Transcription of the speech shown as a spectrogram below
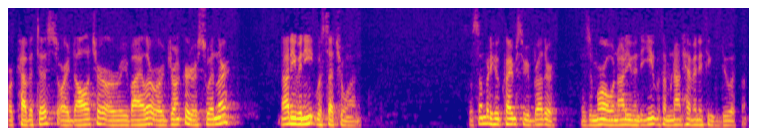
or covetous, or idolater, or reviler, or drunkard, or swindler. Not even eat with such a one. So somebody who claims to be a brother is immoral, we're not even to eat with them, not have anything to do with them.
